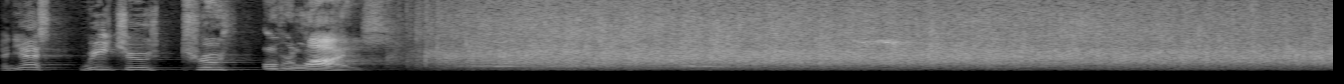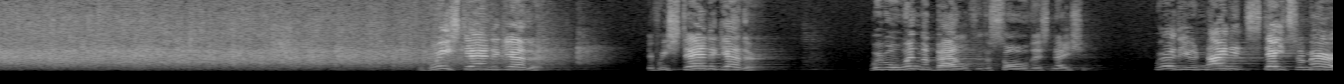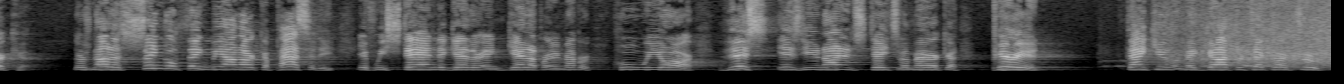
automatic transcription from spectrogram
And yes, we choose truth over lies. If we stand together, if we stand together, we will win the battle for the soul of this nation. We're the United States of America. There's not a single thing beyond our capacity if we stand together and get up and remember who we are. This is the United States of America, period. Thank you, and may God protect our troops.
